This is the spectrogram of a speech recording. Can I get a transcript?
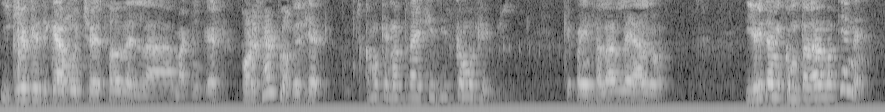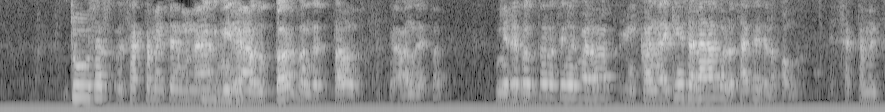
Y yo criticaba mucho eso de la MacBook Air. Por ejemplo, Decía, ¿cómo que no trae CDs? ¿Cómo que, que para instalarle algo? Y ahorita mi computadora no tiene. tú usas exactamente una... Y mi una- reproductor, donde estamos grabando esto, mi reproductor lo tengo guardado. Y cuando le quiero instalar algo, lo saco y se lo pongo. Exactamente.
